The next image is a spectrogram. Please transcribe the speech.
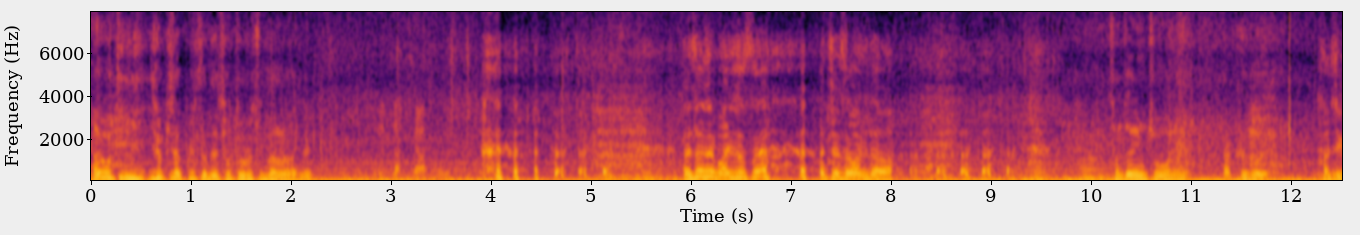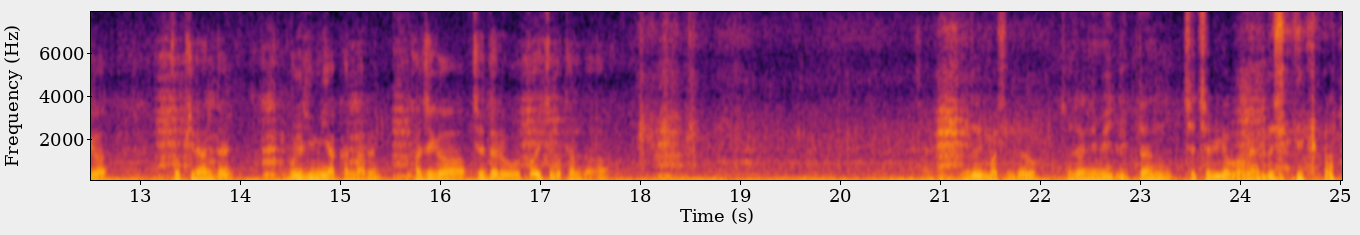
아니 어떻게 이- 이렇게 잡고 있었는데 저쪽으로 쭉 날아가지? 딱 제 앞으로 네, 선생님 맞으셨어요? 죄송합니다. 아, 선장님 조언은 딱 그거예요. 가지가 좋긴 한데 물 힘이 약한 날은 가지가 제대로 떠있지 못한다. 자, 선장님 말씀대로? 선장님이 일단 재채비가 마음에 안 드시니까.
